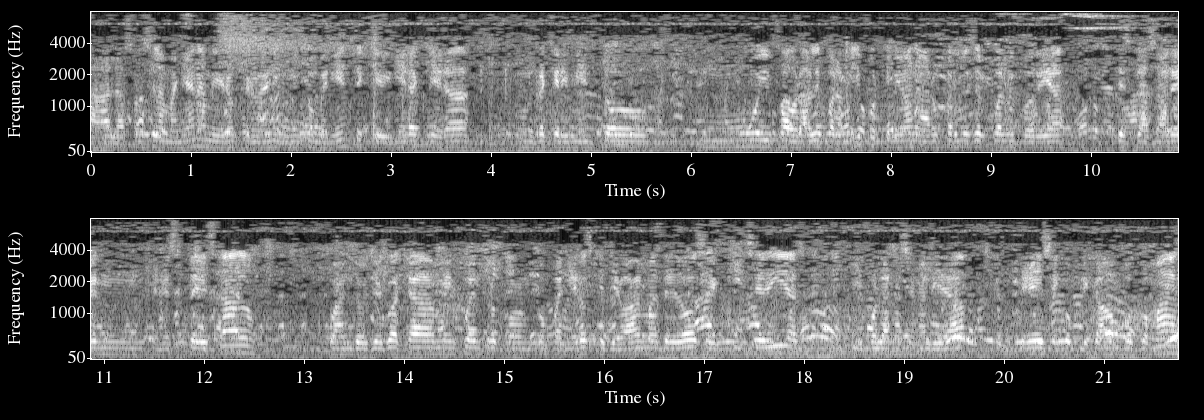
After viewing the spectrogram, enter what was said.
a las 11 de la mañana, me dijeron que no había ningún inconveniente, que viniera, que era un requerimiento muy favorable para mí porque me iban a dar un permiso el cual me podría desplazar en, en este estado. Cuando llego acá me encuentro con compañeros que llevaban más de 12, 15 días y por la nacionalidad eh, se complicaba un poco más,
